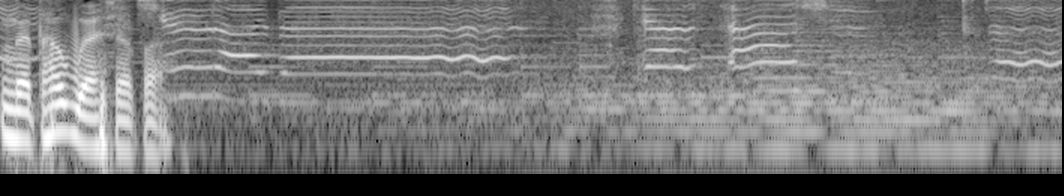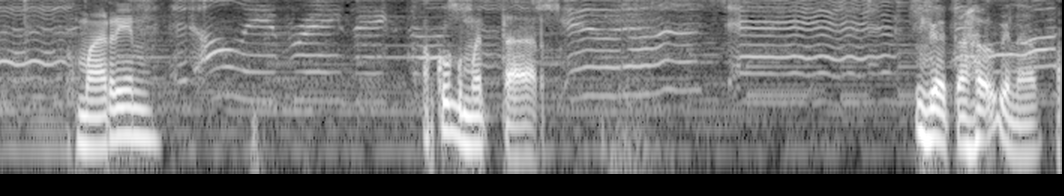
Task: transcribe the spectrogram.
nggak tahu bahasa apa. Kemarin aku gemetar, nggak tahu kenapa.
